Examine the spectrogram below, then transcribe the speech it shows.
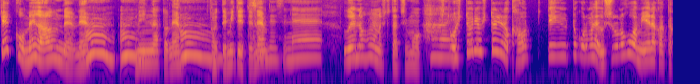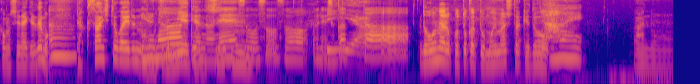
結構目が合うんだよね、うんうん。みんなとね、うんこうやって見ててねそうですね。上の方の人たちも、はいお一人お一人の顔っていうところまで後ろの方は見えなかったかもしれないけどでも、うん。たくさん人がいるのももちろん見えてるし、ね、うんそうそうそう嬉しかった。どうなることかと思いましたけど、はい。あの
